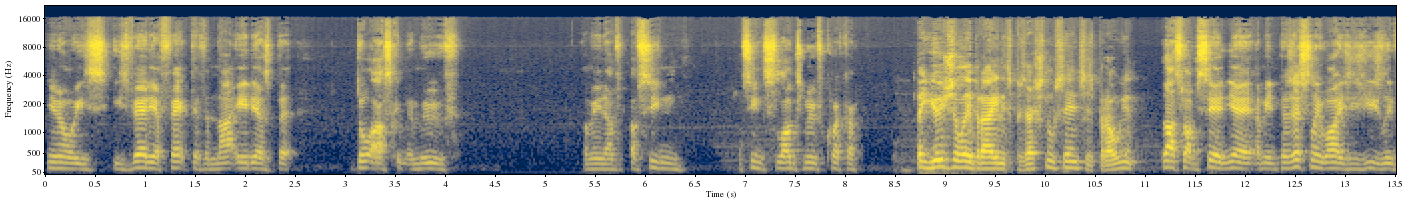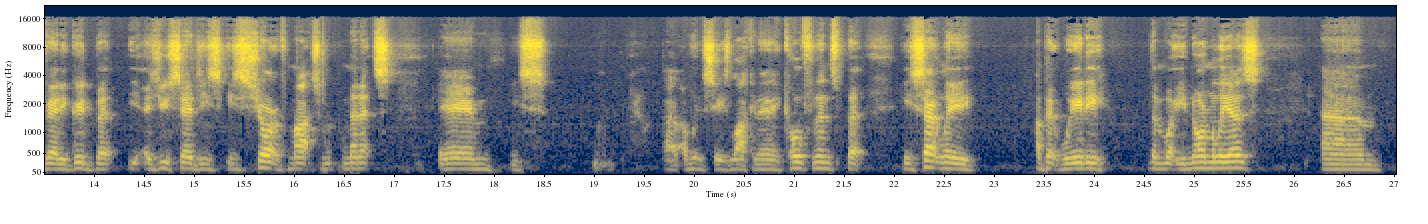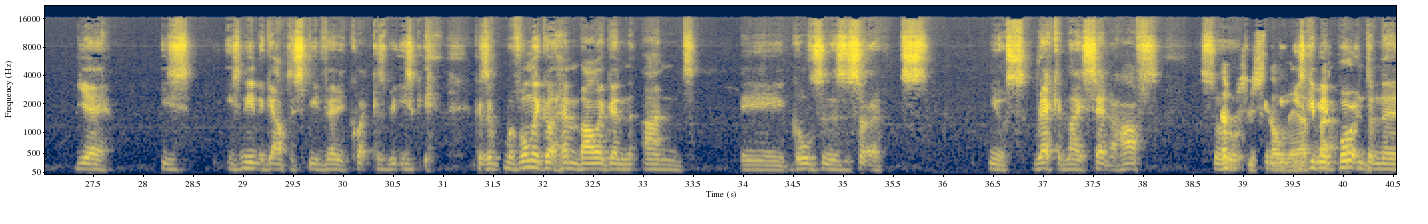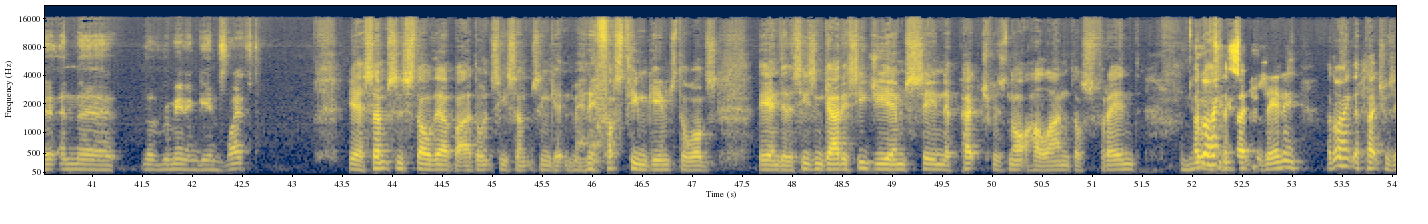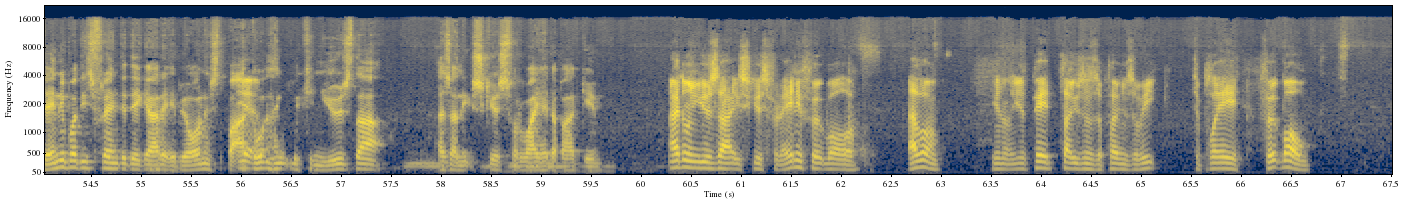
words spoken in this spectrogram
You know, he's he's very effective in that areas, but don't ask him to move. I mean, I've I've seen I've seen slugs move quicker. But usually, Brian, his positional sense is brilliant. That's what I'm saying. Yeah, I mean, positionally wise, he's usually very good, but as you said, he's he's short of match minutes. Um, he's I I wouldn't say he's lacking any confidence, but he's certainly a bit wary than what he normally is. Um, yeah, he's he's needing to get up to speed very quick because he's because we've only got him, Balogun, and uh, Goldson as a sort of you know recognised centre halves. So he's going to be important in the in the the remaining games left. Yeah, Simpson's still there, but I don't see Simpson getting many first team games towards the end of the season. Gary CGM saying the pitch was not Helander's friend. I don't think the pitch was any. I don't think the pitch was anybody's friend today, Gary. To be honest, but Yeah. I don't think we can use that as an excuse for why he had a bad game. I don't use that excuse for any footballer ever. You know, you're paid thousands of pounds a week to play football.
